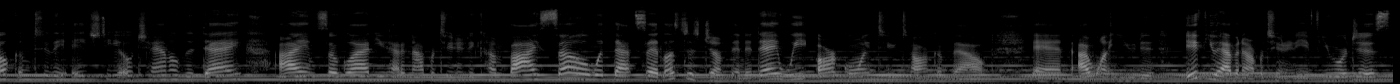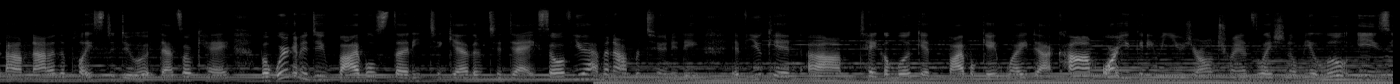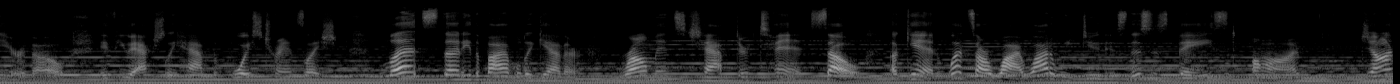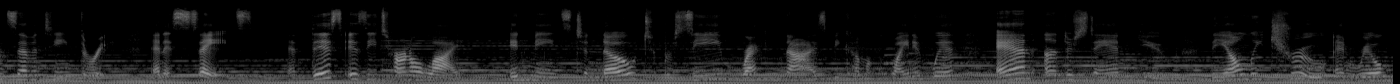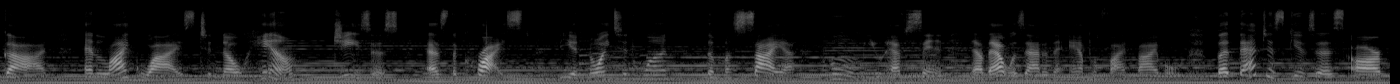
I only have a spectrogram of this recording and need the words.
Welcome to the HTO channel today. I am so glad you had an opportunity to come by. So, with that said, let's just jump in. Today, we are going to talk about, and I want you to, if you have an opportunity, if you are just um, not in the place to do it, that's okay. But we're going to do Bible study together today. So, if you have an opportunity, if you can um, take a look at BibleGateway.com, or you can even use your own translation, it'll be a little easier though if you actually have the voice translation. Let's study the Bible together. Romans chapter 10. So, again, what's our why? Why do we do this? This is based on John 17 3, and it states, And this is eternal life. It means to know, to perceive, recognize, become acquainted with, and understand you the only true and real God, and likewise to know Him, Jesus, as the Christ, the anointed one, the Messiah, whom you have sent. Now, that was out of the Amplified Bible, but that just gives us our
